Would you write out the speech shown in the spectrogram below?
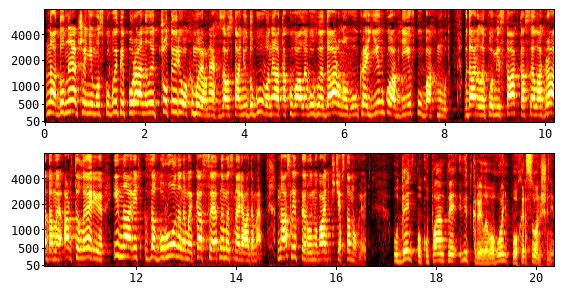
На Донеччині московити поранили чотирьох мирних. За останню добу вони атакували Вугледар, Новоукраїнку, Авдіївку, Бахмут. Вдарили по містах та селах градами, артилерією і навіть забороненими касетними снарядами. Наслідки руйнувань ще встановлюють. У день окупанти відкрили вогонь по Херсонщині.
